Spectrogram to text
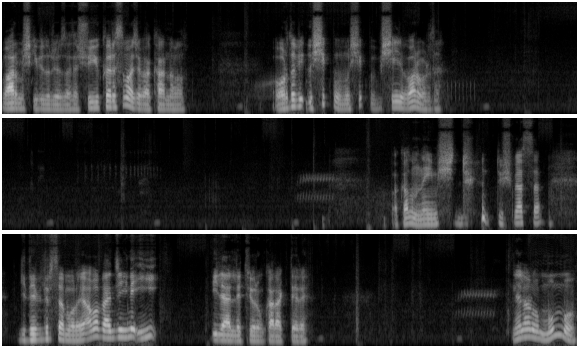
varmış gibi duruyor zaten. Şu yukarısı mı acaba karnaval? Orada bir ışık mı, ışık mı? Bir şey var orada. Bakalım neymiş düşmezsem gidebilirsem oraya ama bence yine iyi ilerletiyorum karakteri. Ne lan o mum mu?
